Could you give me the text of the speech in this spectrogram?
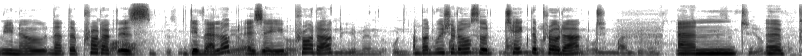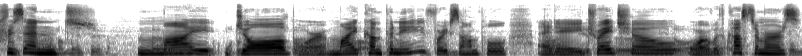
you know, that the product is developed as a product, but we should also take the product and uh, present my job or my company, for example, at a trade show or with customers.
